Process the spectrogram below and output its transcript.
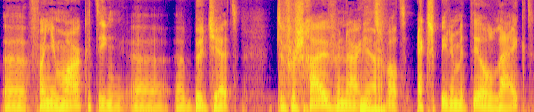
eh, van je marketing eh, te verschuiven naar Ja. iets wat experimenteel lijkt.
